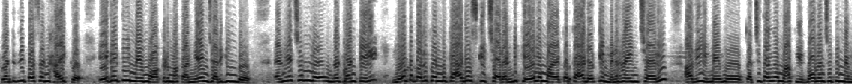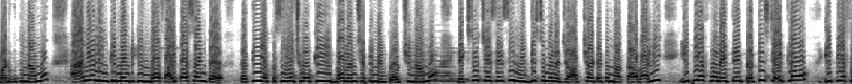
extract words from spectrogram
ట్వంటీ త్రీ పర్సెంట్ హైక్ ఏదైతే మేము అక్కడ మాకు అన్యాయం జరిగిందో ఎన్హెచ్ఎం లో ఉన్నటువంటి నూట పదకొండు క్యాడర్స్కి ఇచ్చారండి. కేవలం మా యొక్క క్యాడర్కి మినహాయించారు. అది మేము ఖచ్చితంగా మాకు ఇవ్వాలని చెప్పి మేము అడుగుతున్నాము. యాన్యువల్ ఇంక్రిమెంట్ కింద ఫైవ్ పర్సెంట్ ప్రతి ఒక్క సిహెచ్ కి ఇవ్వాలని చెప్పి మేము కోరుచున్నాము. నెక్స్ట్ వచ్చేసేసి నిర్దిష్టమైన జాబ్ చార్ట్ అయితే మాకు కావాలి. ఈపీఎఫ్ అయితే ప్రతి స్టేట్లో ఈపీఎఫ్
